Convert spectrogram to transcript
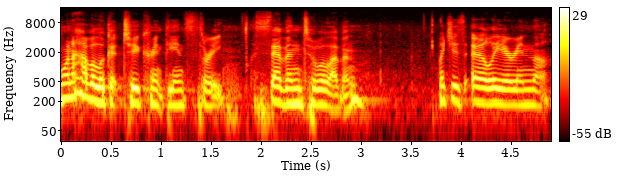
want to have a look at 2 Corinthians 3 7 to 11, which is earlier in the,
